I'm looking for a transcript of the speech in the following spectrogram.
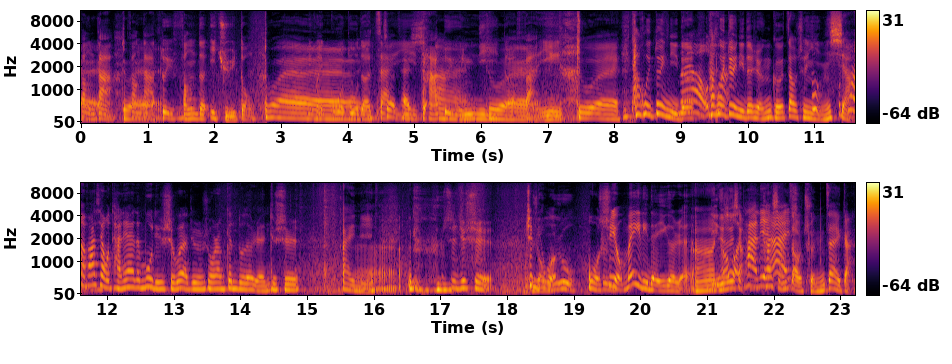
放大放大对方的一举一动，对，你会过度的在意他对于你的反应。对，他会对你的没有，他会对你的人格造成影我突然。发现，我谈恋爱的目的是为了，就是说让更多的人，就是爱你不是就是证明我我是有魅力的一个人。啊，你和我谈恋爱他想找存在感，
